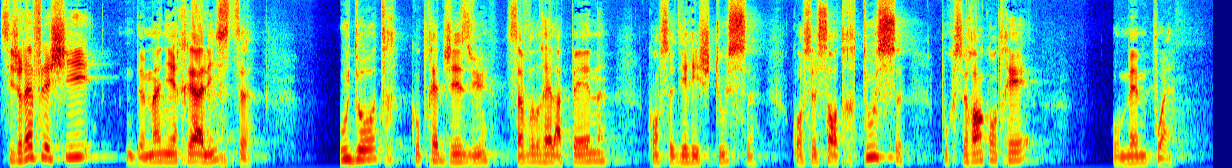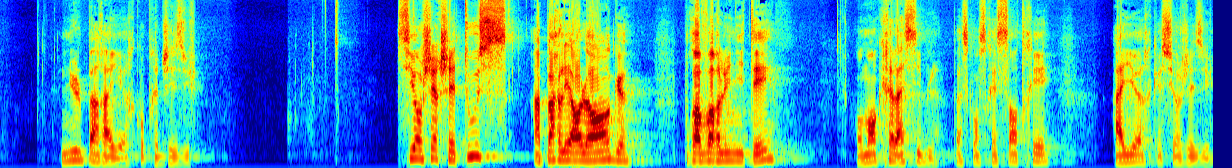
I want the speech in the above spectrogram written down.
Si je réfléchis de manière réaliste, ou d'autre qu'auprès de Jésus, ça vaudrait la peine qu'on se dirige tous, qu'on se centre tous pour se rencontrer au même point. Nulle part ailleurs qu'auprès de Jésus. Si on cherchait tous à parler en langue pour avoir l'unité, on manquerait la cible parce qu'on serait centré ailleurs que sur Jésus.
